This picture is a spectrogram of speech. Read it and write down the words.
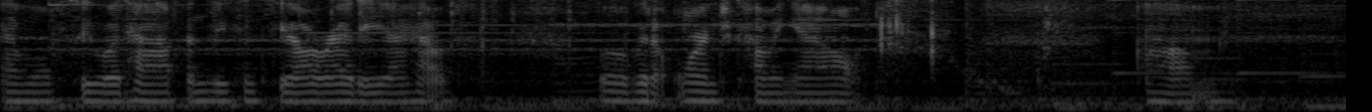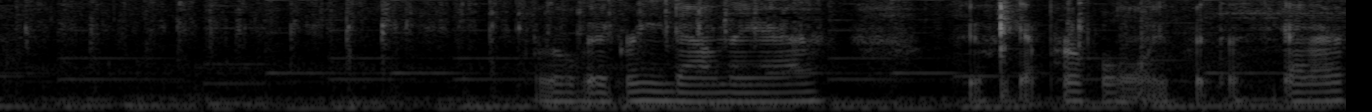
and we'll see what happens. You can see already I have a little bit of orange coming out. Um, a little bit of green down there. Let's see if we get purple when we put this together.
